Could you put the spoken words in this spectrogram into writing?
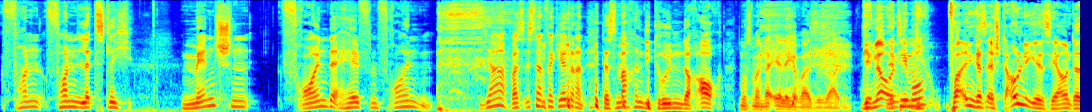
von, von letztlich Menschen, Freunde helfen Freunden. Ja, was ist dann verkehrt daran? Das machen die Grünen doch auch, muss man da ehrlicherweise sagen. Genau, Ne, und Timo? Vor allen Dingen das Erstaunliche ist ja, und da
